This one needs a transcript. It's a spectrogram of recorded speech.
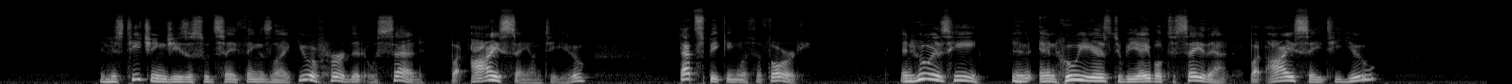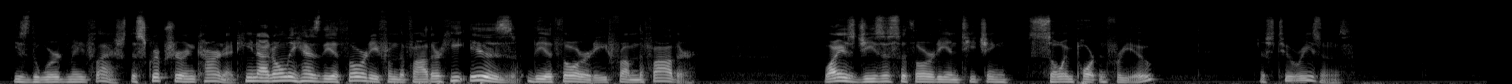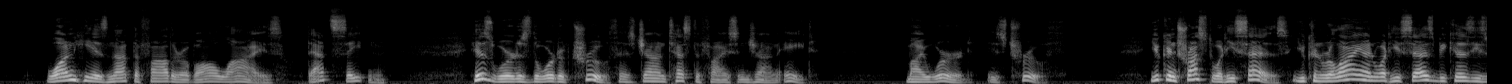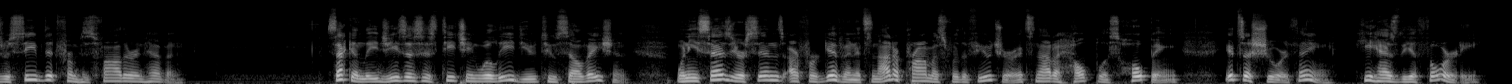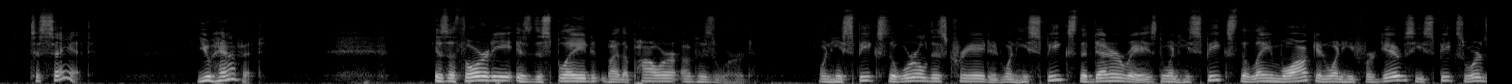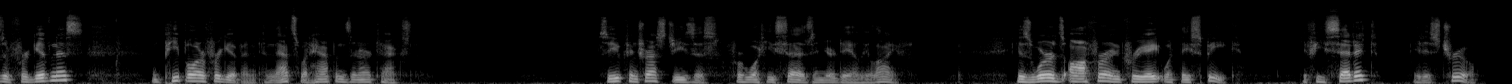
In his teaching, Jesus would say things like, You have heard that it was said, but I say unto you. That's speaking with authority. And who is he, and, who he is to be able to say that? But I say to you, He's the Word made flesh, the Scripture incarnate. He not only has the authority from the Father, he is the authority from the Father. Why is Jesus' authority in teaching so important for you? There's two reasons. One, he is not the father of all lies. That's Satan. His word is the word of truth, as John testifies in John 8. My word is truth. You can trust what he says. You can rely on what he says because he's received it from his Father in heaven. Secondly, Jesus' teaching will lead you to salvation. When he says your sins are forgiven, it's not a promise for the future. It's not a helpless hoping. It's a sure thing. He has the authority to say it. You have it. His authority is displayed by the power of his word. When he speaks, the world is created. When he speaks, the dead are raised. When he speaks, the lame walk. And when he forgives, he speaks words of forgiveness. and people are forgiven. And that's what happens in our text. So you can trust Jesus for what he says in your daily life. His words offer and create what they speak. If he said it, it is true.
